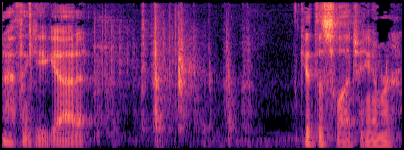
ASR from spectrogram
I think you got it. Get the sledgehammer.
